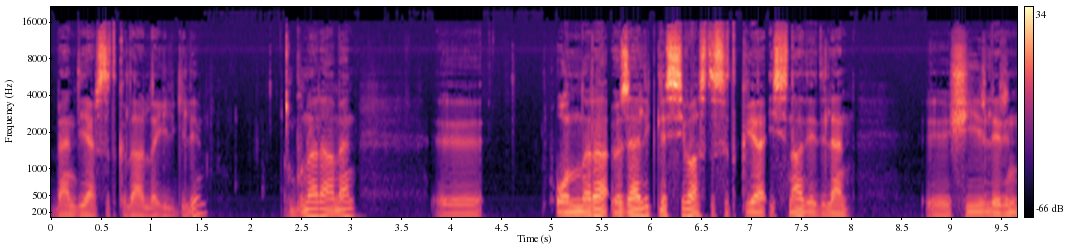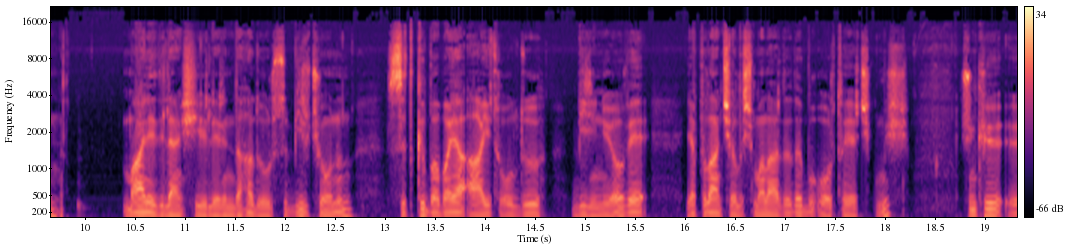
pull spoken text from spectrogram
ben diğer sıtkılarla ilgili. Buna rağmen e, onlara özellikle Sivaslı Sıtkı'ya isnat edilen e, şiirlerin, mal edilen şiirlerin daha doğrusu birçoğunun Sıtkı Baba'ya ait olduğu biliniyor ve yapılan çalışmalarda da bu ortaya çıkmış. Çünkü e,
